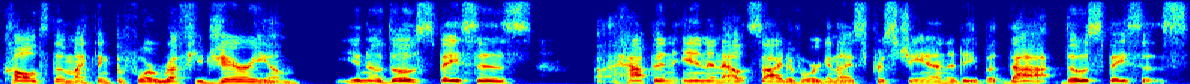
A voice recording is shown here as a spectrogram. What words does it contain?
called them, I think, before refugiarium. You know, those spaces uh, happen in and outside of organized Christianity, but that, those spaces,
